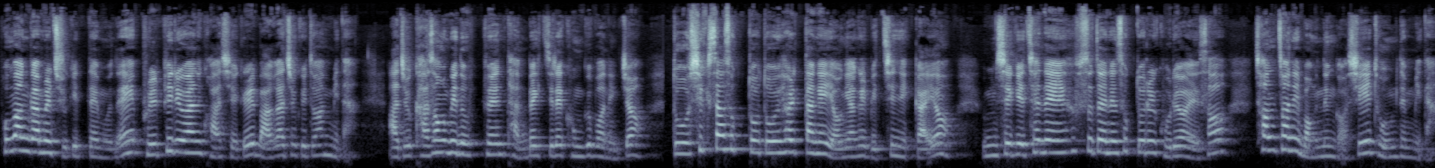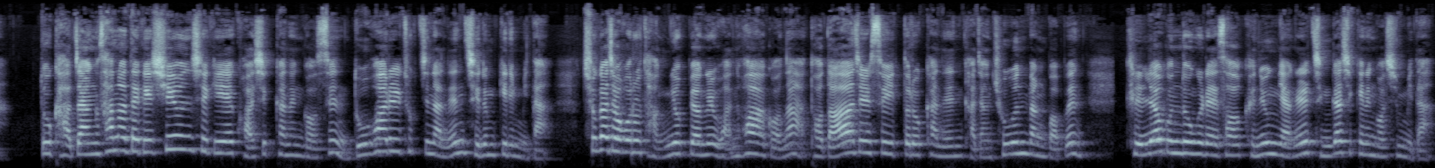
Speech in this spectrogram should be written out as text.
포만감을 주기 때문에 불필요한 과식을 막아주기도 합니다. 아주 가성비 높은 단백질의 공급원이죠. 또 식사 속도도 혈당에 영향을 미치니까요. 음식이 체내에 흡수되는 속도를 고려해서 천천히 먹는 것이 도움됩니다. 또 가장 산화되기 쉬운 시기에 과식하는 것은 노화를 촉진하는 지름길입니다. 추가적으로 당뇨병을 완화하거나 더 나아질 수 있도록 하는 가장 좋은 방법은 근력 운동을 해서 근육량을 증가시키는 것입니다.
